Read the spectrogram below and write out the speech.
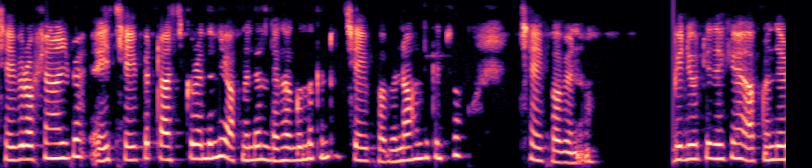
সেভের অপশন আসবে, এই সেভে টাচ করে দিলে আপনাদের লেখাগুলো কিন্তু সেভ হবে। না হলে কিন্তু সেভ হবে না। ভিডিওটি দেখে আপনাদের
